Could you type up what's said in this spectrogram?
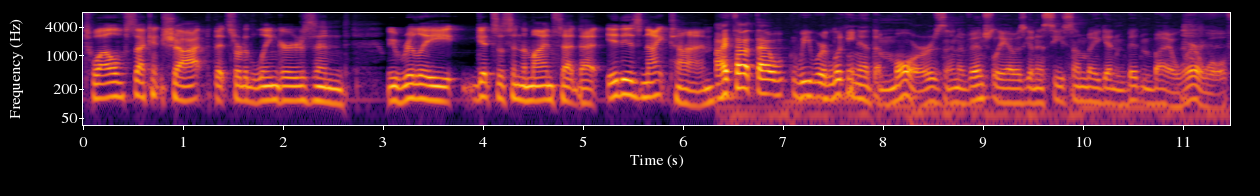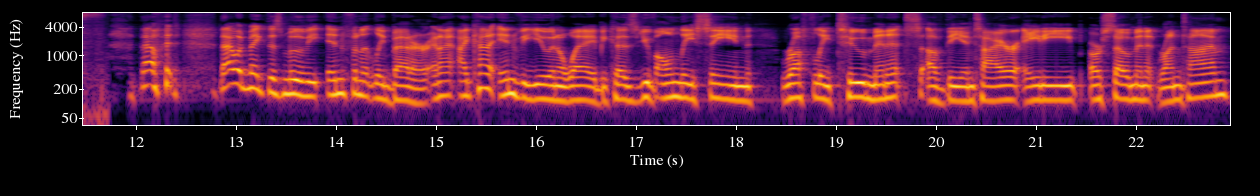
12 second shot that sort of lingers and really gets us in the mindset that it is nighttime I thought that we were looking at the moors, and eventually I was going to see somebody getting bitten by a werewolf. That would that would make this movie infinitely better. And I, I kind of envy you in a way because you've only seen roughly two minutes of the entire 80 or so minute runtime.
